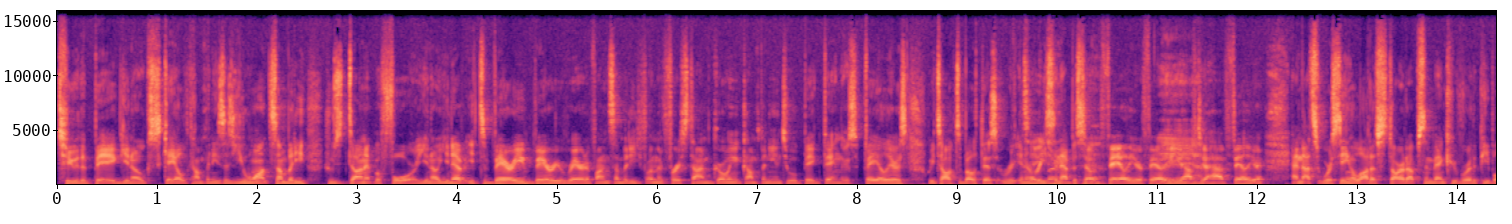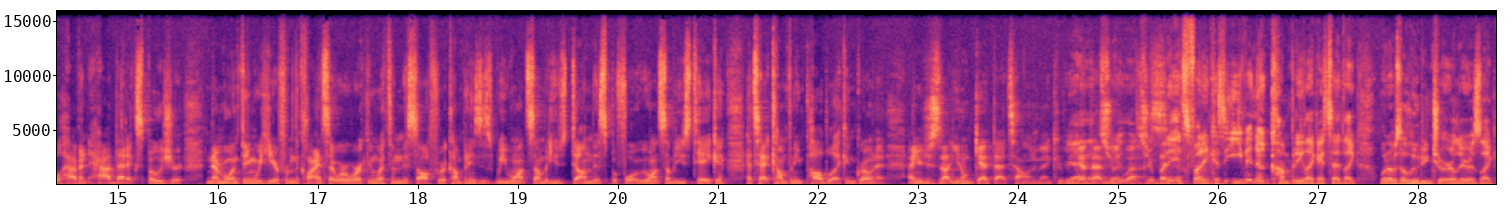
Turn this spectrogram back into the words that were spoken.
to the big, you know, scaled companies, is you want somebody who's done it before. You know, you never. It's very, very rare to find somebody from their first time growing a company into a big thing. There's failures. We talked about this re- in a recent learn. episode. Yeah. Failure, failure. Yeah, you yeah, have to have failure, and that's we're seeing a lot of startups in Vancouver where the people haven't had that exposure. Number one thing we hear from the clients that we're working with and the software companies is we want somebody who's done this before. We want somebody who's taken a tech company public and grown it. And you're just not you don't get that talent in Vancouver. you get that in the right, US. right. But Yeah. it's funny because even a company like I said, like what I was alluding to earlier is like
